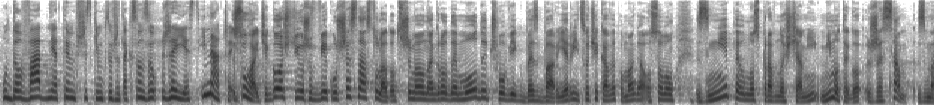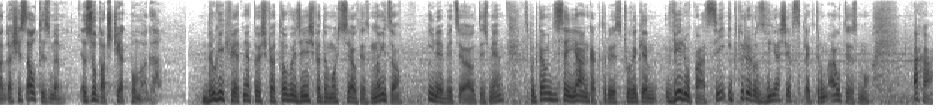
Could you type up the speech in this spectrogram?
udowadnia tym wszystkim, którzy tak sądzą, że jest inaczej. Słuchajcie, gość już w wieku 16 lat otrzymał nagrodę Młody Człowiek bez barier i co ciekawe pomaga osobom z niepełnosprawnościami, mimo tego, że sam zmaga się z autyzmem. Zobaczcie jak pomaga. 2 kwietnia to Światowy Dzień Świadomości Autyzmu. No i co? Ile wiecie o autyzmie? Spotkamy dzisiaj Janka, który jest człowiekiem wielu pasji i który rozwija się w spektrum autyzmu. Aha,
